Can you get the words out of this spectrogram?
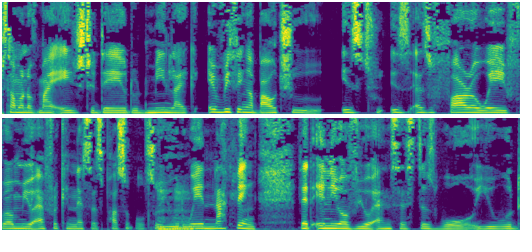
someone of my age today, it would mean like everything about you is to, is as far away from your Africanness as possible. So you would wear nothing that any of your ancestors wore. You would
